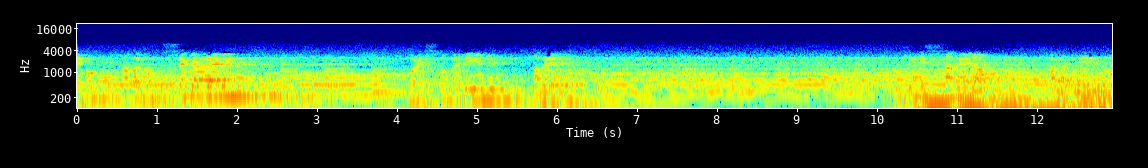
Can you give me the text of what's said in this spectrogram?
te contaba algún secreto, por eso me vienes a ver. Porque esa era un caballero,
